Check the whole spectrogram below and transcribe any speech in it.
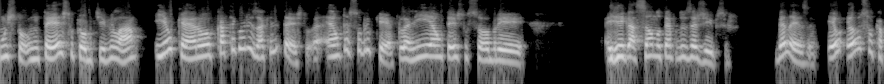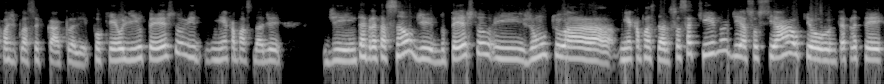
um, um texto que eu obtive lá, e eu quero categorizar aquele texto. É, é um texto sobre o quê? Aquilo ali é um texto sobre irrigação no tempo dos egípcios. Beleza, eu, eu sou capaz de classificar aquilo ali, porque eu li o texto e minha capacidade de interpretação de, do texto e junto à minha capacidade associativa de associar o que eu interpretei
